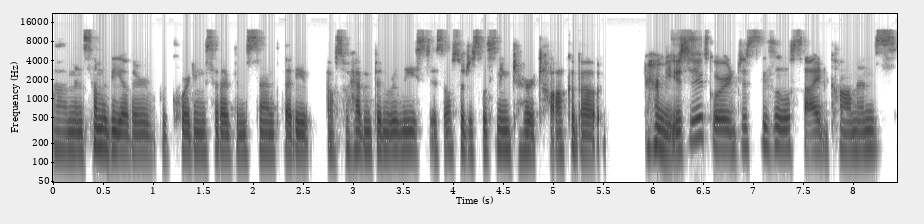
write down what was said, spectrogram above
um, and some of the other recordings that I've been sent that also haven't been released is also just listening to her talk about her music or just these little side comments.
